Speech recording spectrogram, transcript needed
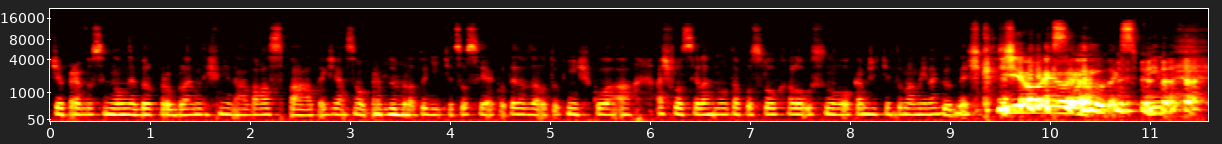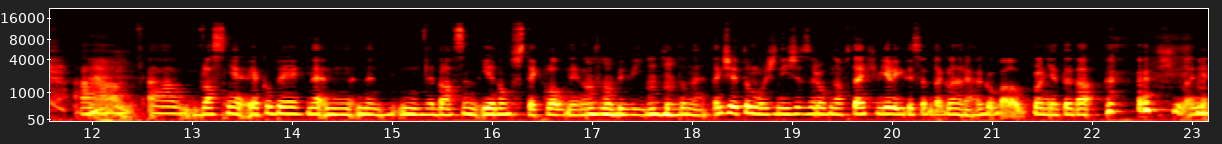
že opravdu se mnou nebyl problém, když mě dávala spát, takže já jsem opravdu hmm. byla to dítě, co si jako teda vzalo tu knížku a, a šlo si lehnout a poslouchalo, usnulo, okamžitě to mám jinak do dneška, jo, že jo, jak jo, si lehnu, tak spím. A, a vlastně jakoby ne, ne, nebyla jsem jenom vzteklou, jenom zlobivý dítě, uh-huh. to ne. Takže je to možný, že zrovna v té chvíli, kdy jsem takhle reagovala úplně teda šíleně,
